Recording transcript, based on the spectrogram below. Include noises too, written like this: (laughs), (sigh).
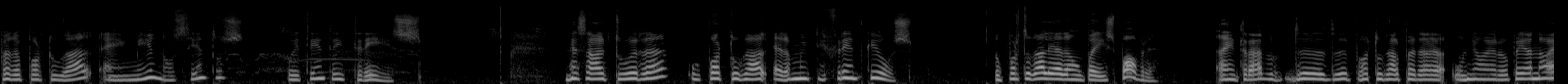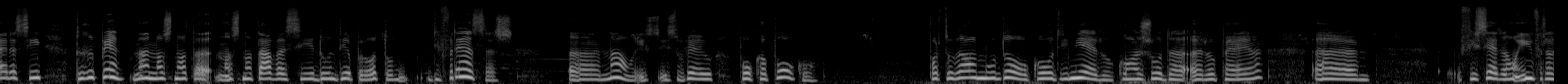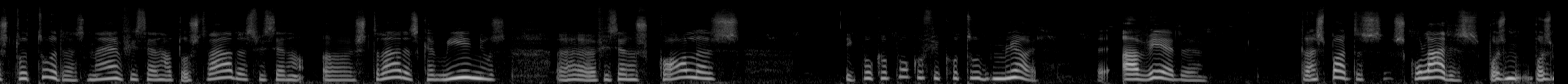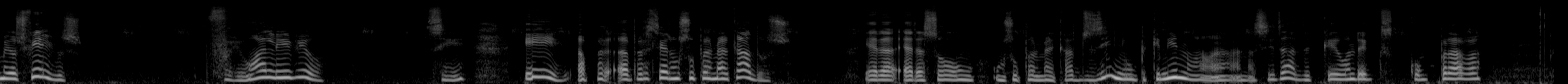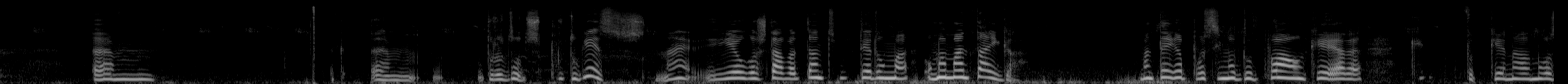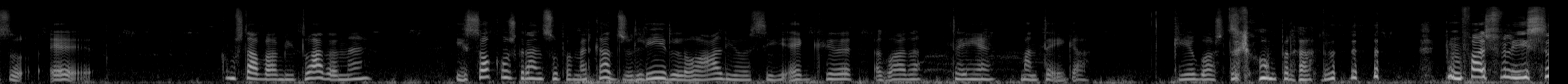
para Portugal em 1983. Nessa altura, o Portugal era muito diferente que hoje. O Portugal era um país pobre. A entrada de, de Portugal para a União Europeia não era assim de repente, não, não, se, nota, não se notava assim de um dia para o outro diferenças. Uh, não, isso, isso veio pouco a pouco. Portugal mudou com o dinheiro, com a ajuda europeia, uh, fizeram infraestruturas, né? fizeram autoestradas, fizeram uh, estradas, caminhos, uh, fizeram escolas e pouco a pouco ficou tudo melhor. A haver transportes escolares para os meus filhos foi um alívio, sim. E apareceram supermercados era, era só um, um supermercadozinho, um pequenino na cidade, que é onde se comprava um, um, produtos portugueses, né? E eu gostava tanto de ter uma, uma manteiga, manteiga por cima do pão, que era, que, pequeno almoço, é, como estava habituada, né? E só com os grandes supermercados, Lidl ou Alio, assim, é que agora tem manteiga, que eu gosto de (laughs) comprar, que me faz feliz.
